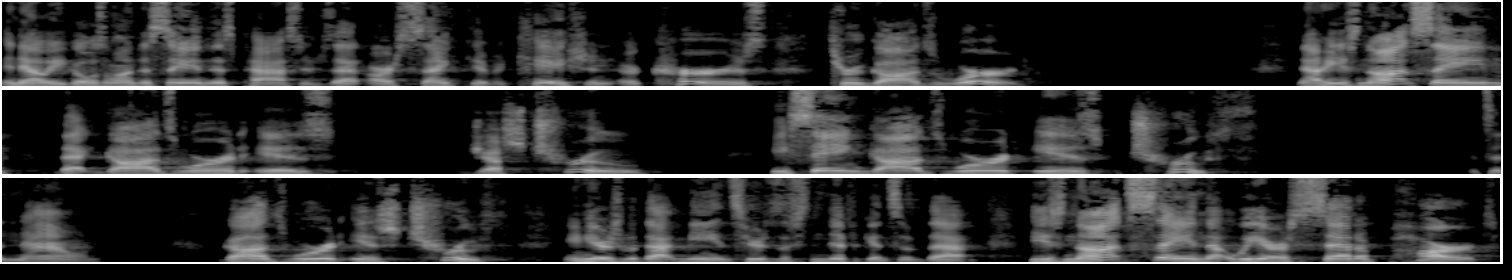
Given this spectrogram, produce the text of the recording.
And now he goes on to say in this passage that our sanctification occurs through God's word. Now, he's not saying that God's word is just true, he's saying God's word is truth. It's a noun. God's word is truth. And here's what that means. Here's the significance of that. He's not saying that we are set apart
